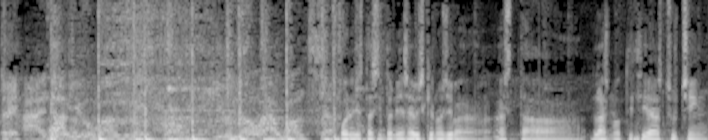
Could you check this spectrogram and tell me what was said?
tres. I know you want me. Bueno, y esta sintonía sabéis que nos lleva hasta las noticias, Chuchín.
